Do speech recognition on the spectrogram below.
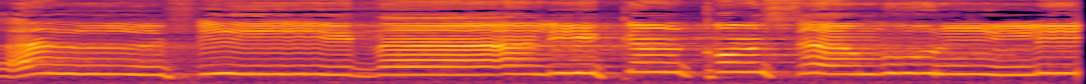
هل في ذلك قسم لذي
